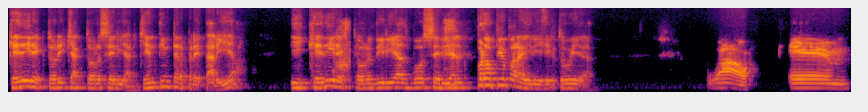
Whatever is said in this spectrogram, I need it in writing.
¿qué director y qué actor sería? ¿Quién te interpretaría? ¿Y qué director dirías vos sería el propio para dirigir tu vida? Wow. Em,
